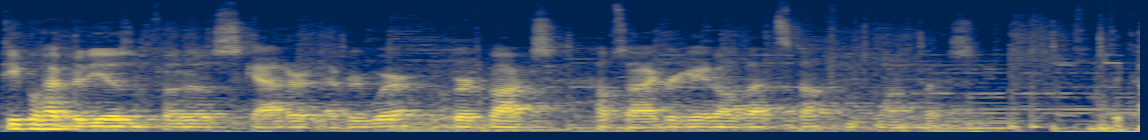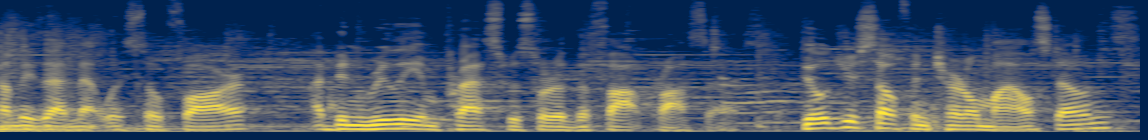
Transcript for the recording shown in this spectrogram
People have videos and photos scattered everywhere. BirdBox helps aggregate all that stuff into one place. The companies I've met with so far, I've been really impressed with sort of the thought process. Build yourself internal milestones,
